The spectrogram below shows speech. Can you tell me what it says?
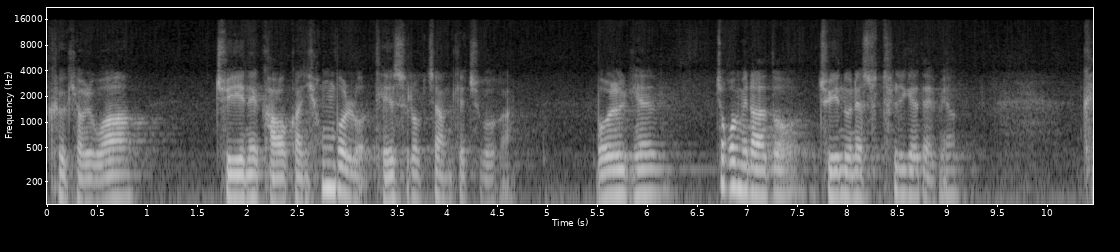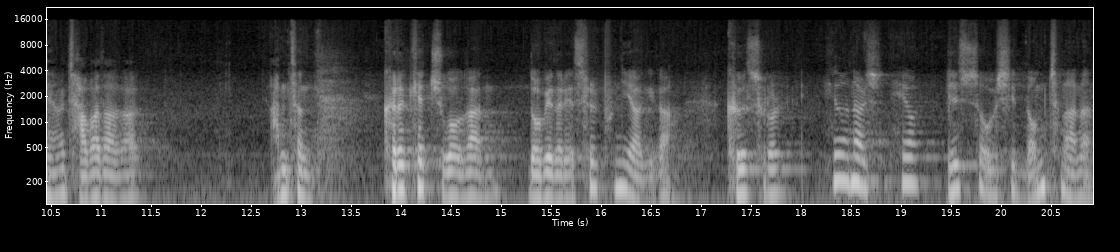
그 결과 주인의 가혹한 형벌로 대수롭지 않게 죽어가 뭘 이렇게 조금이라도 주인 눈에 수틀리게 되면 그냥 잡아다가 아무튼 그렇게 죽어간 노비들의 슬픈 이야기가 그 수를 헤어날 수, 헤어일 수 없이 넘쳐나는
